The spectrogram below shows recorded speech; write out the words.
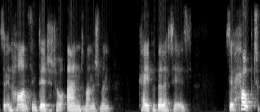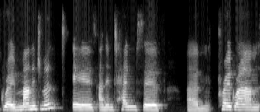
So enhancing digital and management capabilities. So Help to Grow Management is an intensive um, program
